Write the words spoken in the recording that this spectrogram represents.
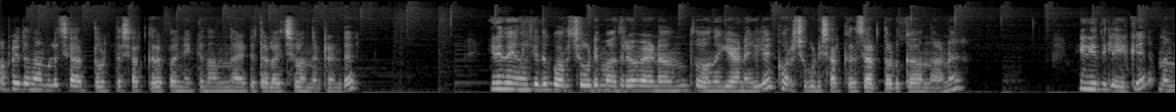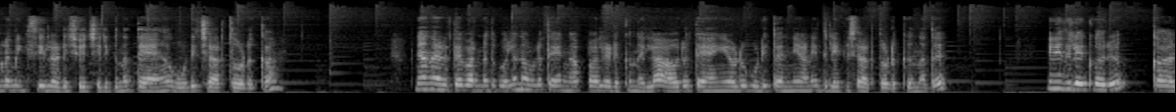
അപ്പോൾ ഇത് നമ്മൾ ചേർത്ത് കൊടുത്ത ശർക്കര പനിയൊക്കെ നന്നായിട്ട് തിളച്ച് വന്നിട്ടുണ്ട്. ഇനി നിങ്ങൾക്കിത് കുറച്ചുകൂടി മധുരം വേണമെന്ന് തോന്നുകയാണെങ്കിൽ കുറച്ചുകൂടി ശർക്കര ചേർത്ത് കൊടുക്കാവുന്നതാണ്. ഇനി ഇതിലേക്ക് നമ്മൾ മിക്സിയിൽ അടിച്ചു വെച്ചിരിക്കുന്ന തേങ്ങ കൂടി ചേർത്ത് കൊടുക്കാം. ഞാൻ നേരത്തെ പറഞ്ഞതുപോലെ നമ്മൾ തേങ്ങാപ്പാൽ എടുക്കുന്നില്ല. ആ ഒരു തേങ്ങയോട് കൂടി തന്നെയാണ് ഇതിലേക്ക് ചേർത്ത് കൊടുക്കുന്നത്. ഇനി ഇതിലേക്ക് ഒരു കാൽ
